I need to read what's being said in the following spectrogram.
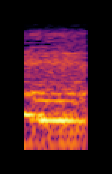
Mm.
